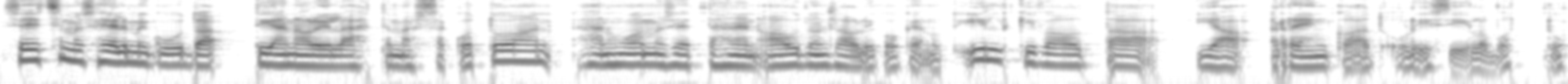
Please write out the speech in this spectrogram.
7. helmikuuta Tiana oli lähtemässä kotoaan. Hän huomasi, että hänen autonsa oli kokenut ilkivaltaa ja renkaat oli silvottu.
